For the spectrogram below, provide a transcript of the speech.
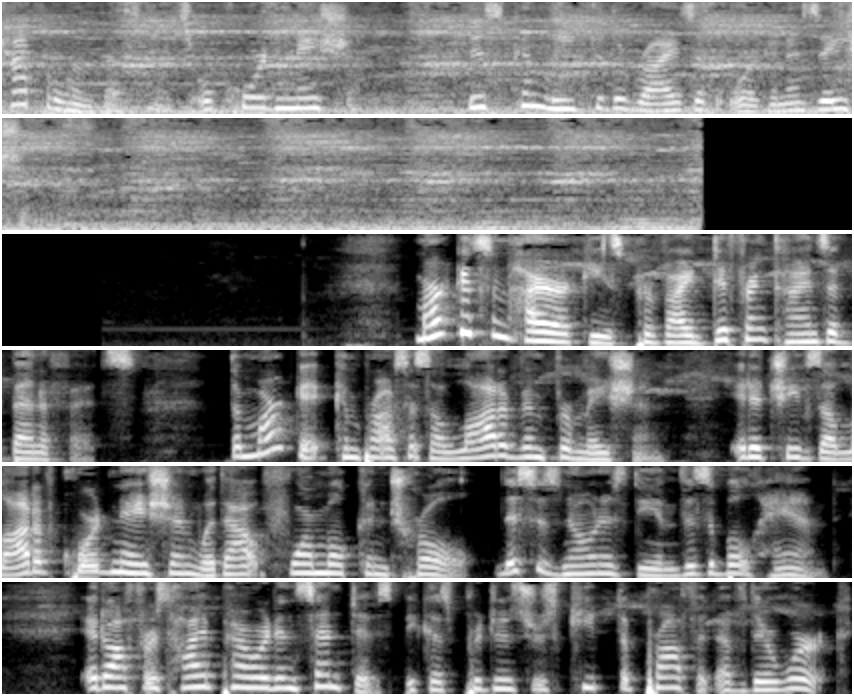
capital investments or coordination. This can lead to the rise of organizations. Markets and hierarchies provide different kinds of benefits. The market can process a lot of information. It achieves a lot of coordination without formal control. This is known as the invisible hand. It offers high powered incentives because producers keep the profit of their work,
